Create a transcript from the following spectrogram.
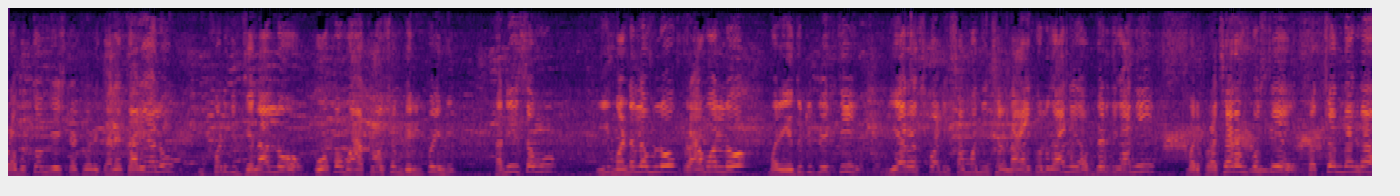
ప్రభుత్వం చేసినటువంటి ఘనకార్యాలు ఇప్పటికీ జనాల్లో కోపం ఆక్రోశం పెరిగిపోయింది. కనీసము ఈ మండలంలో గ్రామాల్లో మరి ఎదుటి వ్యక్తి బీఆర్ఎస్ పార్టీకి సంబంధించిన నాయకులు కానీ అభ్యర్థి కానీ మరి ప్రచారంకి వస్తే స్వచ్ఛందంగా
